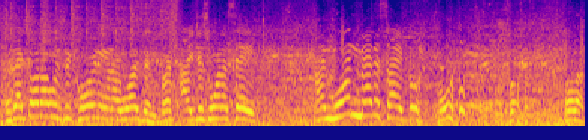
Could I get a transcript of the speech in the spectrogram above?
Because I thought I was recording and I wasn't. But I just want to say, I'm one metacycle. Hold on. Hold on.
